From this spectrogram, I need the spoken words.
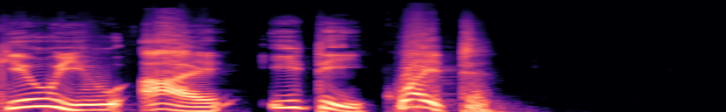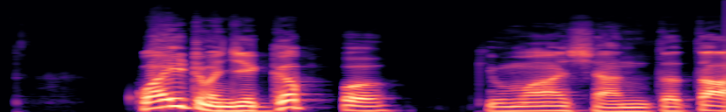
Q U I E T quiet quiet म्हणजे गप्प किंवा शांतता.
